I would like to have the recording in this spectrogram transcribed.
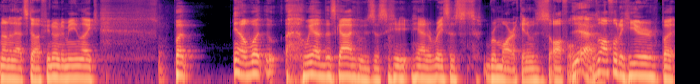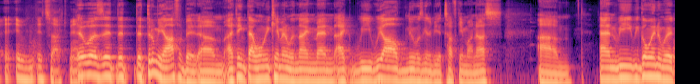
none of that stuff. You know what I mean? Like, but you know what? We had this guy who was just he, he had a racist remark and it was just awful. Yeah. it was awful to hear, but it it, it sucked, man. It was it, it, it threw me off a bit. Um, I think that when we came in with nine men, I we we all knew it was going to be a tough game on us, um, and we we go into it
